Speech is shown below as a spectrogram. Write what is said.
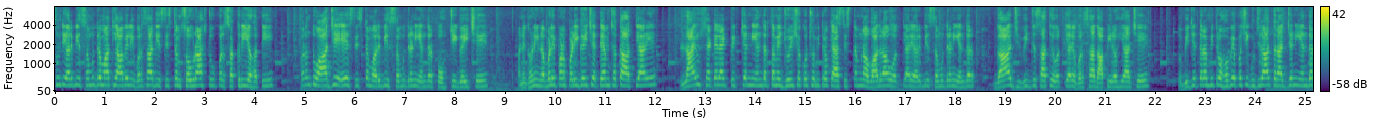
સુધી અરબી સમુદ્રમાંથી આવેલી વરસાદી સિસ્ટમ સૌરાષ્ટ્ર ઉપર સક્રિય હતી. પરંતુ આજે એ સિસ્ટમ અરબી સમુદ્રની અંદર પહોંચી ગઈ છે અને ઘણી નબળી પણ પડી ગઈ છે. તેમ છતાં અત્યારે લાઈવ સેટેલાઇટ પિક્ચરની અંદર તમે જોઈ શકો છો મિત્રો કે આ સિસ્ટમના વાદળાઓ અત્યારે અરબી સમુદ્રની અંદર ગાજ, વીજ સાથે અત્યારે વરસાદ આપી રહ્યા છે. તો બીજી તરફ મિત્રો, હવે પછી ગુજરાત રાજ્યની અંદર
